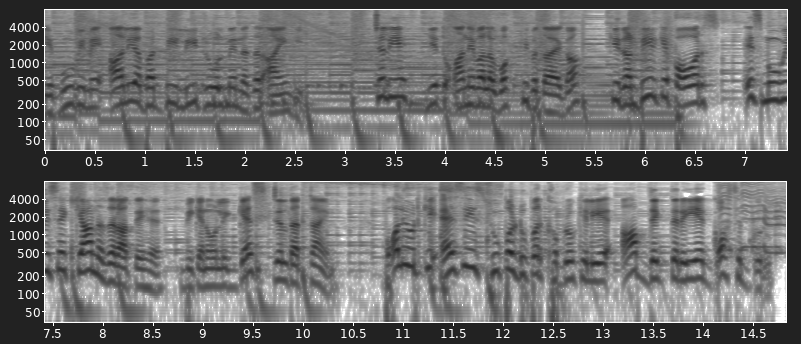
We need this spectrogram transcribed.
ये मूवी में आलिया भट्ट भी लीड रोल में नज़र आएँगी चलिए ये तो आने वाला वक्त ही बताएगा कि रणबीर के पावर्स इस मूवी से क्या नज़र आते हैं we can only guess till that time Bollywood की ऐसी सुपर डुपर खबरों के लिए आप देखते रहिए गॉसिप गुरु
